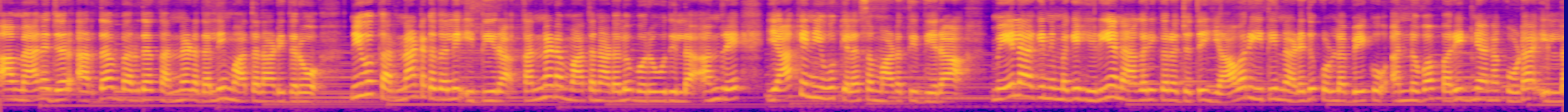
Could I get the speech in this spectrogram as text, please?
ಆ ಮ್ಯಾನೇಜರ್ ಅರ್ಧಂಬರ್ಧ ಕನ್ನಡದಲ್ಲಿ ಮಾತನಾಡಿದರು. ನೀವು ಕರ್ನಾಟಕದಲ್ಲಿ ಇದ್ದೀರಾ? ಕನ್ನಡ ಮಾತನಾಡಲು ಬರುವುದಿಲ್ಲ. ಅಂದರೆ ಯಾಕೆ ನೀವು ಕೆಲಸ ಮಾಡುತ್ತಿದ್ದೀರಾ? ಮೇಲಾಗಿ ನಿಮಗೆ ಹಿರಿಯ ನಾಗರಿಕರ ಜೊತೆ ಯಾವ ರೀತಿ ನಡೆದುಕೊಳ್ಳಬೇಕು ಅನ್ನುವ ಪರಿಜ್ಞಾನ ಕೂಡ ಇಲ್ಲ.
